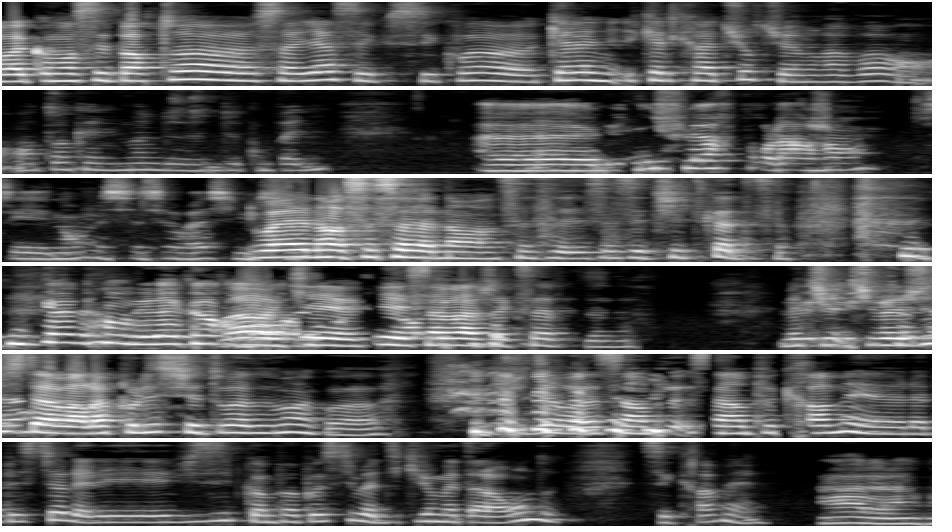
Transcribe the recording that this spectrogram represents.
on va commencer par toi, euh, Saya. C'est, c'est quoi, euh, quelle, quelle créature tu aimerais avoir en, en tant qu'animal de, de compagnie? Euh, Le nifleur pour l'argent. C'est non, mais c'est c'est vrai. c'est- Ouais, non, ça, ça, non, ça, c'est- ça, c'est cheat code, ça. on est d'accord. Ah, ok, ok, ça va, j'accepte. Mais Oui, tu, tu vas juste avoir la police chez toi demain, quoi. Je veux dire, euh, c'est un peu, c'est un peu cramé. La bestiole, elle est visible comme pas possible à 10 km à la ronde. C'est cramé. Ah là là.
